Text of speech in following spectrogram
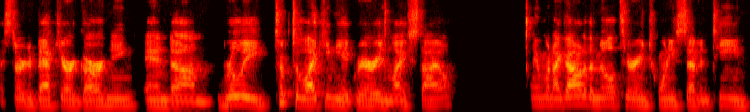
I started backyard gardening and um, really took to liking the agrarian lifestyle. And when I got out of the military in 2017,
